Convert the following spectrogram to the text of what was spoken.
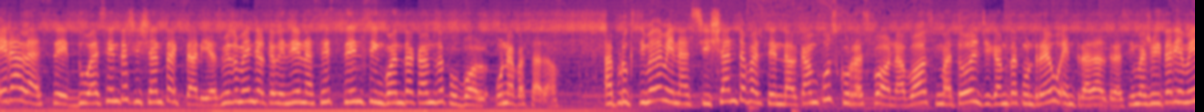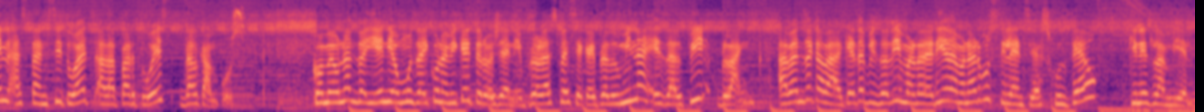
era la C, 260 hectàrees, més o menys el que vindrien a ser 150 camps de futbol, una passada. Aproximadament el 60% del campus correspon a bosc, matolls i camps de conreu, entre d'altres, i majoritàriament estan situats a la part oest del campus. Com heu anat veient, hi ha un mosaic una mica heterogeni, però l'espècie que hi predomina és el pi blanc. Abans d'acabar aquest episodi, m'agradaria demanar-vos silenci. Escolteu quin és l'ambient.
